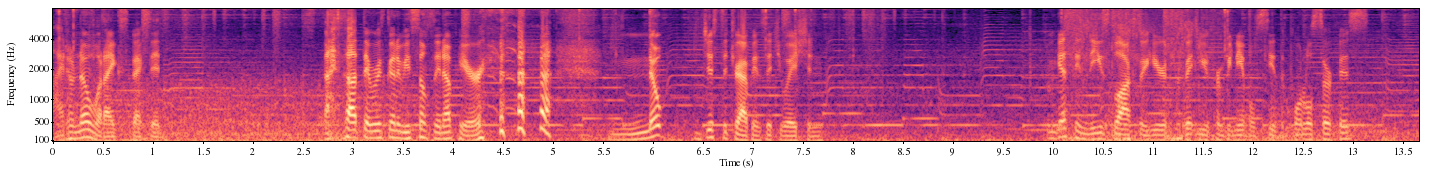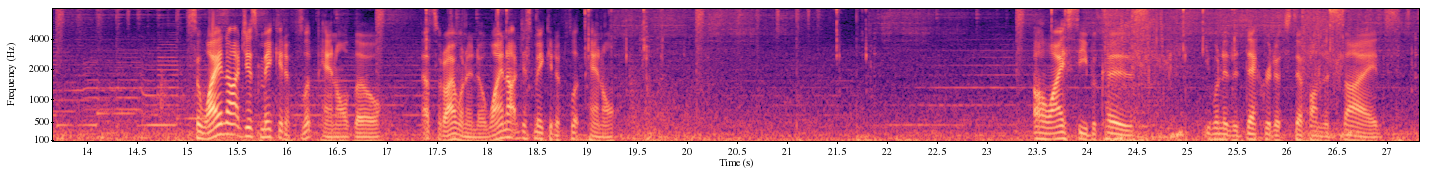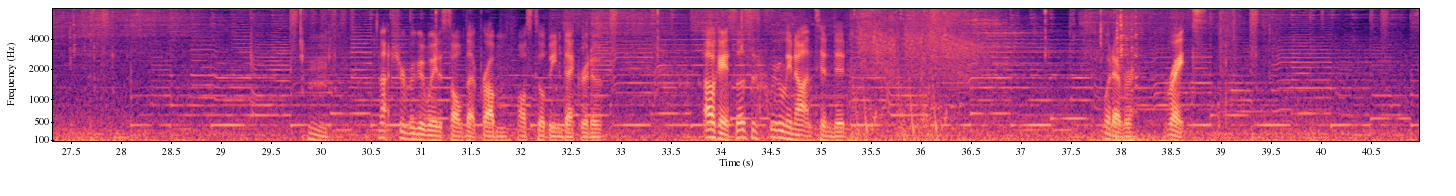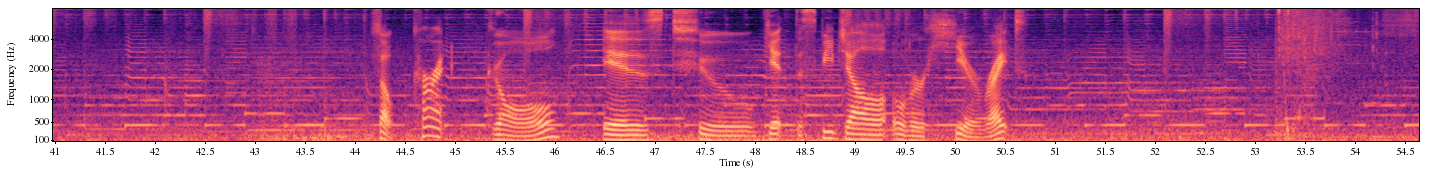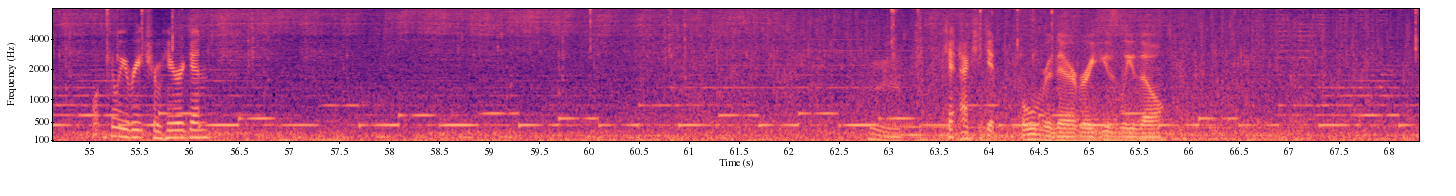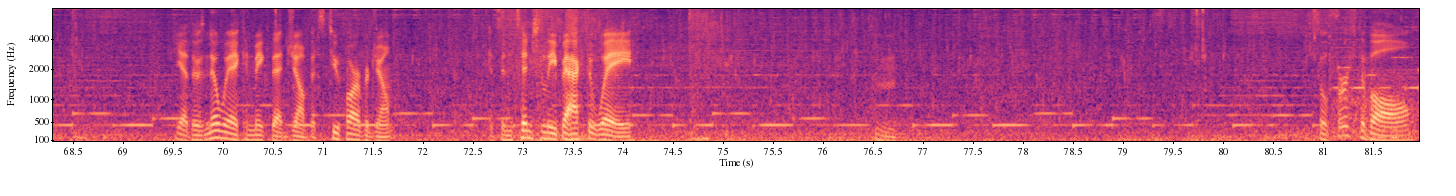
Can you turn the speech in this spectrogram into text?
I don't know what I expected. I thought there was gonna be something up here. nope, just a trapping situation. I'm guessing these blocks are here to prevent you from being able to see the portal surface. So why not just make it a flip panel, though? That's what I wanna know, why not just make it a flip panel? Oh, I see, because... You wanted the decorative stuff on the sides. Hmm. Not sure of a good way to solve that problem, while still being decorative. Okay, so this is clearly not intended. Whatever. Right. So, current goal is to get the speed gel over here, right? What can we reach from here again? Yeah, there's no way I can make that jump, it's too far of a jump. It's intentionally backed away. Hmm. So first of all...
